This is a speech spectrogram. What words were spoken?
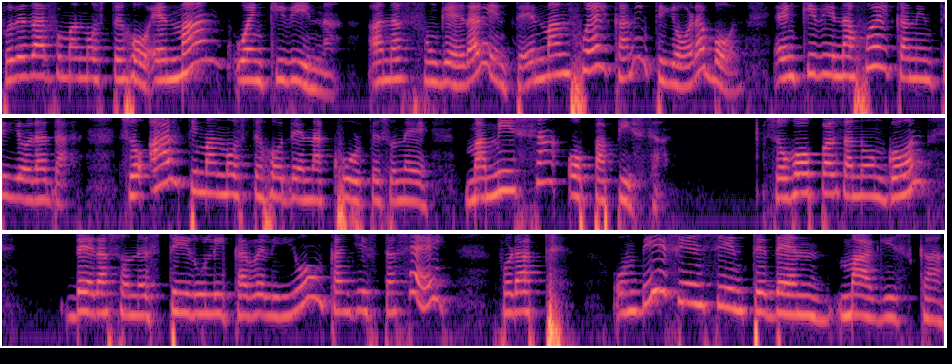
För det är därför man måste ha en man och en kvinna. Annars fungerar det inte. En man själv kan inte göra barn. En kvinna själv kan inte göra det. Så alltid man måste ha denna kortet som är mamissa och papissa. Så hoppas att någon gång deras som styr olika religion kan gifta sig. För att om det finns inte den magiska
